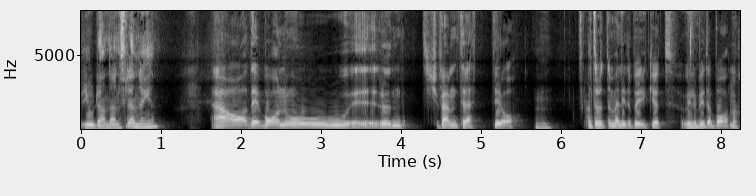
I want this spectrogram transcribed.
gjorde han den förändringen? Ja, det var nog eh, runt 25-30 då. Han tröttnade mig lite på yrket och ville byta bana.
